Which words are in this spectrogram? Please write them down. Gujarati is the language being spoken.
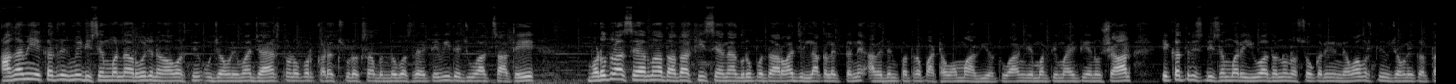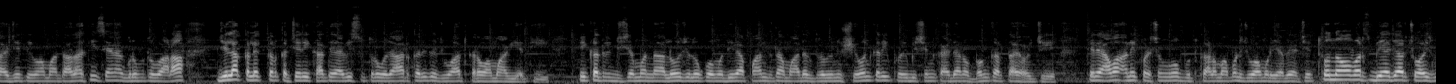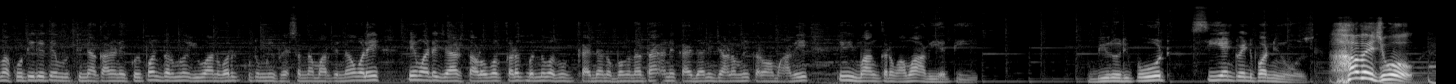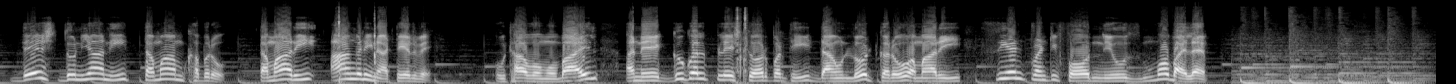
આગામી એકત્રીસમી ડિસેમ્બરના રોજ નવા વર્ષની ઉજવણીમાં જાહેર સ્થળો પર કડક સુરક્ષા બંદોબસ્ત રહે તેવી રજૂઆત સાથે વડોદરા શહેરના દાદાખી સેના ગ્રુપ દ્વારા જિલ્લા કલેક્ટરને આવેદનપત્ર પાઠવવામાં આવ્યું હતું. આ અંગે મળતી માહિતી અનુસાર, એકત્રીસ ડિસેમ્બરે યુવાધનો નશો કરીને નવા વર્ષની ઉજવણી કરતા હોય છે તેવામાં દાદાખી સેના ગ્રુપ દ્વારા જિલ્લા કલેક્ટર કચેરી ખાતે આવી સૂત્રો જાહેર કરી રજૂઆત કરવામાં આવી હતી. એકત્રીસ ડિસેમ્બરના રોજ લોકો મદિરા પાન તથા માદક દ્રવ્યનું સેવન કરી પ્રોહિબિશન કાયદાનો ભંગ કરતા હોય છે. ત્યારે આવા અનેક પ્રસંગો ભૂતકાળમાં પણ જોવા મળી આવ્યા છે. તો નવા વર્ષ બે હજાર ચોવીસમાં ખોટી રીતે વૃત્તિના કારણે કોઈપણ ધર્મનો યુવાન વર્ગ કુટુંબની ફેશનના માર્ગે ન વળે તે માટે જાહેર સ્થળો પર કડક બંદોબસ્ત કાયદાનો ભંગ ન થાય અને કાયદાની જાળવણી કરવામાં આવે તેવી માંગ કરવામાં આવી હતી. Bureau report, CN twenty four news. હવે જુઓ, દેશ દુનિયાની તમામ ખબરો તમારી આંગળીના ટેરવે. ઉઠાવો મોબાઈલ અને ગૂગલ પ્લે સ્ટોર પરથી ડાઉનલોડ કરો અમારી CN twenty four news mobile app.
